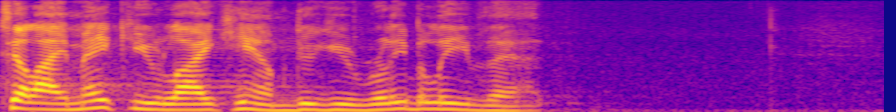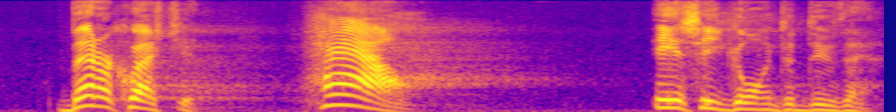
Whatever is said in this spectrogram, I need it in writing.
till I make you like Him. Do you really believe that? Better question How is He going to do that?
